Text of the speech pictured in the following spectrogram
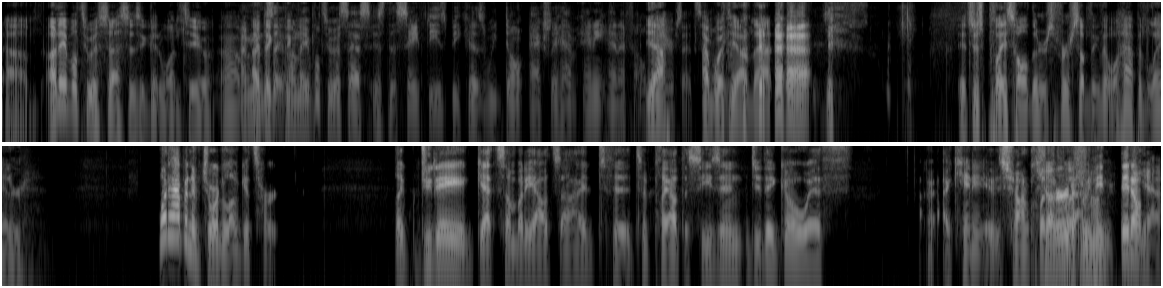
Um, unable to assess is a good one too. Um, I'm going to say the- unable to assess is the safeties because we don't actually have any NFL Yeah, players at safety. I'm with you on that. it's just placeholders for something that will happen later. what happened if Jordan Love gets hurt? Like, do they get somebody outside to to play out the season? Do they go with? I- I can't. even Sean Clifford. Clifford. I mean, they, they don't. Yeah,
